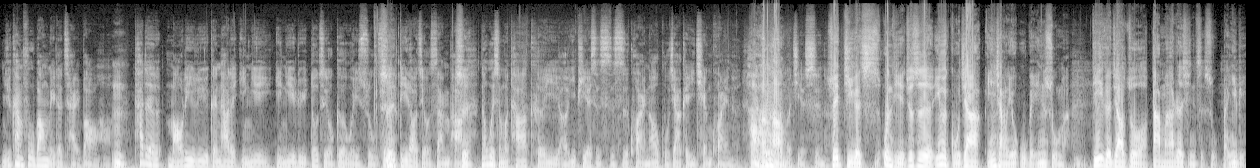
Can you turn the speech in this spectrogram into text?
你去看富邦美的财报哈，嗯，它的毛利率跟它的盈利盈利率都只有个位数，甚至低到只有三趴。是那为什么它可以呃 EPS 十四块，然后股价可以一千块呢？好，很好。怎么解释呢？所以几个问题，就是因为股价影响了有五个因素嘛。第一个叫做大妈热情指数，本一比。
